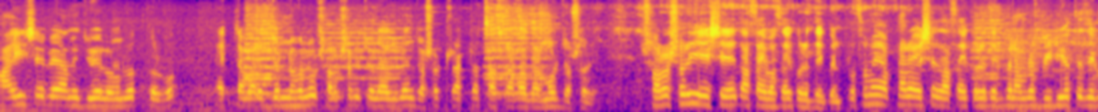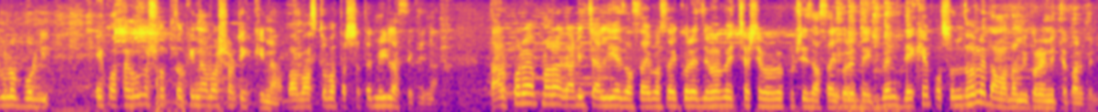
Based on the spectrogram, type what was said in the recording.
ভাই হিসেবে আমি জুয়েল অনুরোধ করব একটা বারের জন্য হলেও সরাসরি চলে আসবেন যশোর ট্রাক্টর চাষরা বাজার মোড় যশোরে। সরাসরি এসে যাচাই বাছাই করে দেখবেন। প্রথমে আপনারা এসে যাচাই করে দেখবেন, আমরা ভিডিওতে যেগুলো বলি, এই কথাগুলো সত্য কিনা বা সঠিক কিনা বা বাস্তবতার সাথে মিল আছে কিনা। তারপরে আপনারা গাড়ি চালিয়ে যাচাই বাছাই করে যেভাবে ইচ্ছা সেভাবে খুশি যাচাই করে দেখবেন, দেখে পছন্দ হলে দামাদামি করে নিতে পারবেন।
